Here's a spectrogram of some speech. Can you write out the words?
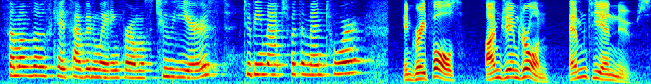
Some of those kids have been waiting for almost two years to be matched with a mentor. In Great Falls, I'm James Rowan, MTN News.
